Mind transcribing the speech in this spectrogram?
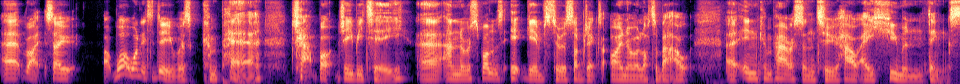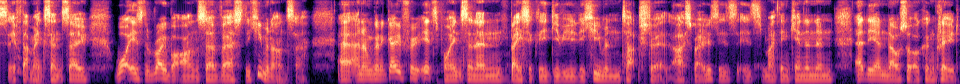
uh, right. So what I wanted to do was compare chatbot GPT uh, and the response it gives to a subject I know a lot about uh, in comparison to how a human thinks, if that makes sense. So, what is the robot answer versus the human answer? Uh, and I'm going to go through its points and then basically give you the human touch to it, I suppose, is, is my thinking. And then at the end, I'll sort of conclude.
